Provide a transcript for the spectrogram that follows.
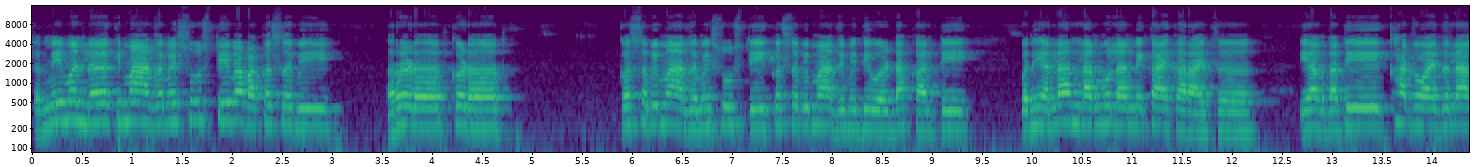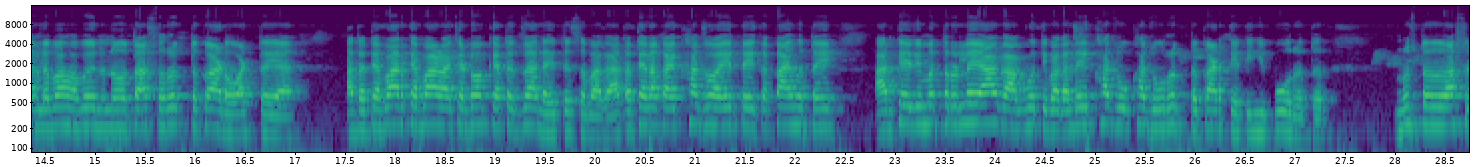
तर मी म्हणलं की माझं मी सुस्ती बाबा कसं बी. रडत कडत कसं बी माझं मी सुस्ती कसं बी माझे मी दिवस ढकालते. पण ह्या लहान लहान मुलांनी काय करायचं? एकदा ते खाजवायचं लागलं भावा बहिणीनं तर असं रक्त काढं वाटतं या. आता त्या बारक्या बाळाच्या डोक्यातच झालंय तसं बघा. आता त्याला काय खाजवा येतंय का काय होतंय? आणि त्याची मात्र लय आग आग होती बघा. लय खाजू खाजू रक्त काढते ती ही पोरं तर. नुसतं असं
